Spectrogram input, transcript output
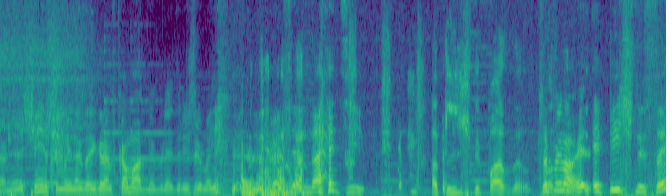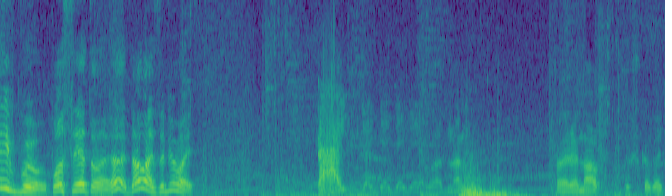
Да, у меня ощущение, что мы иногда играем в командный, блядь, режим, а не все на один. Отличный пас дал. Что Просто понимаю, э- эпичный сейв был, после этого, э, давай, забивай. Ай, яй яй яй яй ладно. Fair enough, так сказать.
